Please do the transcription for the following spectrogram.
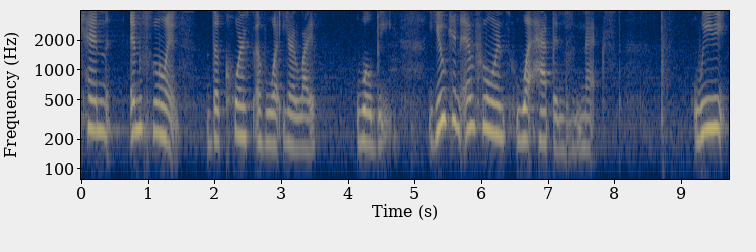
can influence the course of what your life will be. You can influence what happens next. We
